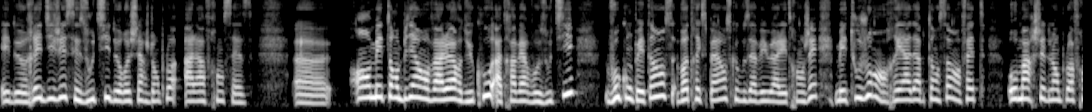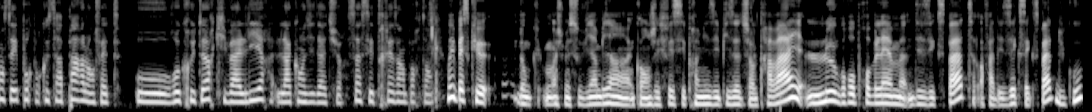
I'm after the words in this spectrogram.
et de rédiger ces outils de recherche d'emploi à la française. Euh, en mettant bien en valeur, du coup, à travers vos outils, vos compétences, votre expérience que vous avez eue à l'étranger, mais toujours en réadaptant ça, en fait, au marché de l'emploi français pour, pour que ça parle, en fait, au recruteur qui va lire la candidature. Ça, c'est très important. Oui, parce que donc moi je me souviens bien quand j'ai fait ces premiers épisodes sur le travail, le gros problème des expats, enfin des ex-expats du coup,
